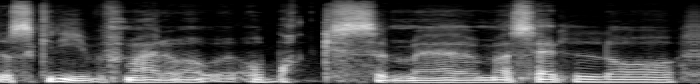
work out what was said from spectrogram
det å skrive for meg og, bakse med meg selv og,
